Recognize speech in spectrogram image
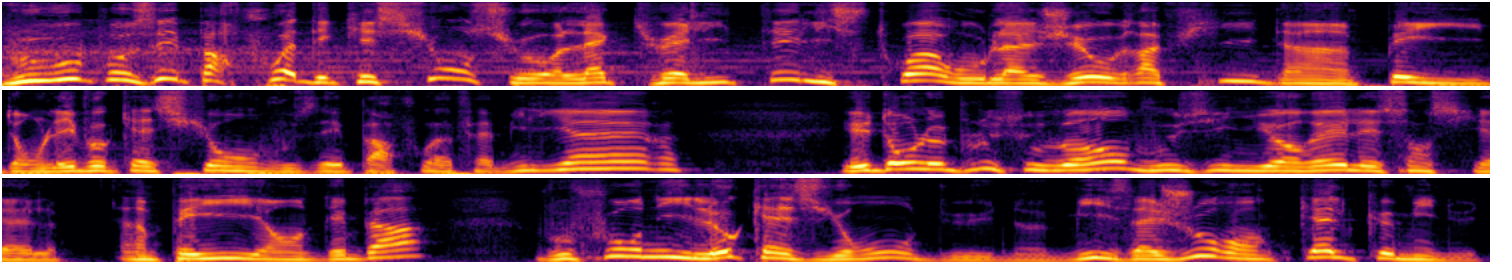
Vous vous posez parfois des questions sur l'actualité, l'histoire ou la géographie d'un pays dont l'évocation vous est parfois familière et dont le plus souvent vous ignorez l'essentiel. Un pays en débat vous fournit l'occasion d'une mise à jour en quelques minutes.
